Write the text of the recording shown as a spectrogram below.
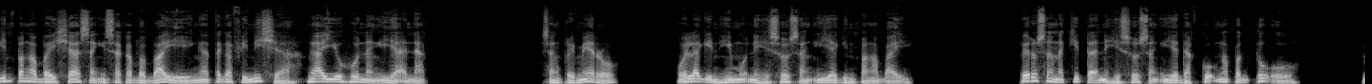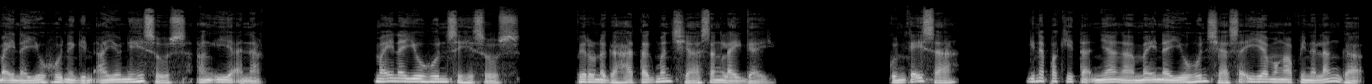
ginpangabay siya sang isa ka babayi nga taga Phoenicia nga ayuhon ang iya anak. Sang primero, wala ginhimo ni Hesus ang iya ginpangabay. Pero sang nakita ni Hesus ang iya dako nga pagtuo, mainayuhon nga ginayo ni Hesus ang iya anak. Mainayuhon si Hesus, pero nagahatag man siya sang laygay. Kun kaisa, ginapakita niya nga mainayuhon siya sa iya mga pinalangga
